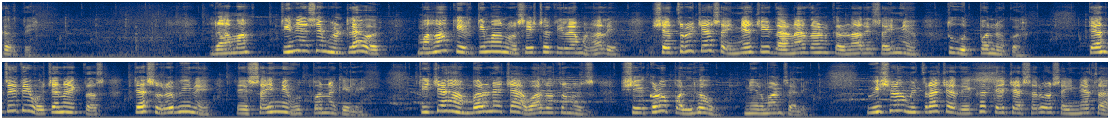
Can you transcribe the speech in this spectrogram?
करते. रामा तिने असे म्हटल्यावर महाकीर्तिमान वसिष्ठ तिला म्हणाले शत्रूच्या सैन्याची दाणादाण करणारे सैन्य तू उत्पन्न कर. त्यांचे ते वचन ऐकताच त्या सुरभीने ते सैन्य उत्पन्न केले. तिच्या हंबरण्याच्या आवाजातूनच शेकडो पल्लव निर्माण झाले. विश्वामित्राच्या देखत त्याच्या सर्व सैन्याचा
